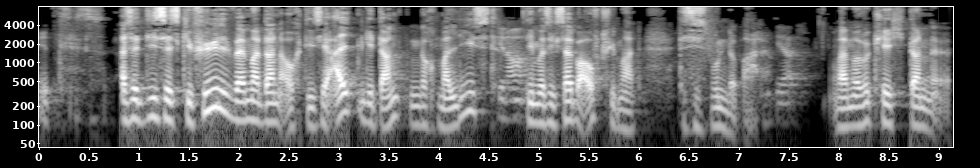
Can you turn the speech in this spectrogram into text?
jetzt. Also dieses Gefühl, wenn man dann auch diese alten Gedanken nochmal liest, genau. die man sich selber aufgeschrieben hat, das ist wunderbar. Ja. Weil man wirklich dann äh,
